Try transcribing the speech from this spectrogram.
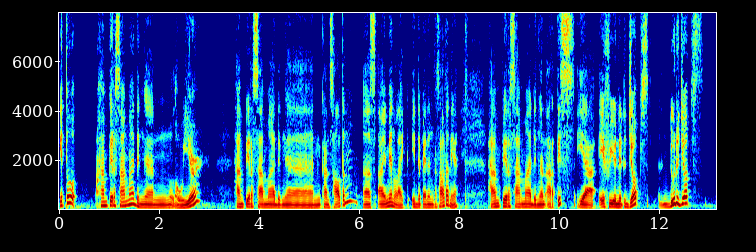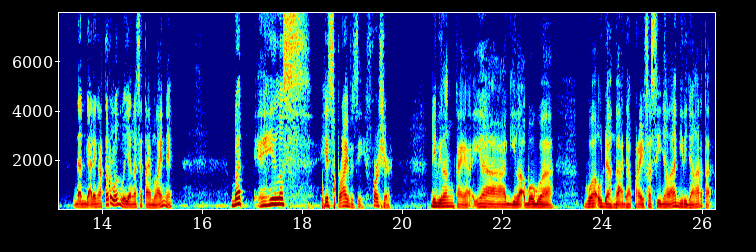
Itu hampir sama dengan lawyer, hampir sama dengan consultant, uh, I mean like independent consultant ya. Hampir sama dengan artis, ya if you need the jobs, do the jobs. Dan gak ada yang ngatur lo, lo yang ngasih timeline ya. But he lost his privacy for sure. Dia bilang kayak ya gila bo gue gue udah nggak ada privasinya lagi di Jakarta.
